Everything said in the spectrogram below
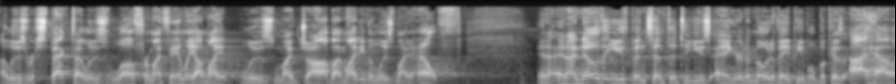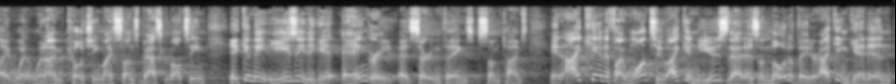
I lose respect. I lose love for my family. I might lose my job. I might even lose my health. And, and I know that you've been tempted to use anger to motivate people because I have. Like when, when I'm coaching my son's basketball team, it can be easy to get angry at certain things sometimes. And I can, if I want to, I can use that as a motivator. I can get in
